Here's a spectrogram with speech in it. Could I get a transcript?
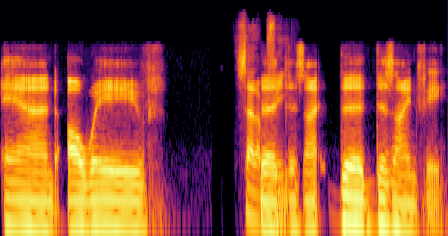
and I'll waive Setup the fee. design the design fee.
